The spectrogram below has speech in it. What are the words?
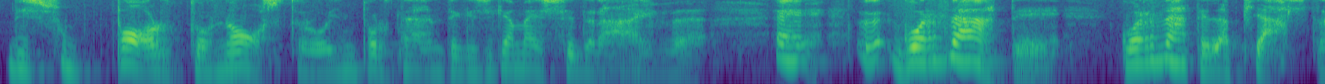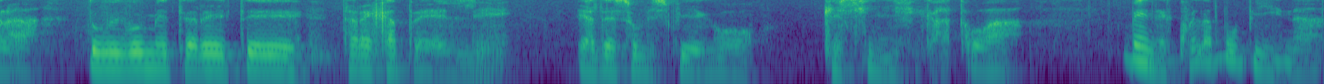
di supporto nostro importante che si chiama S-Drive, eh, guardate, guardate la piastra dove voi metterete tre capelli e adesso vi spiego che significato ha. Bene, quella bobina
